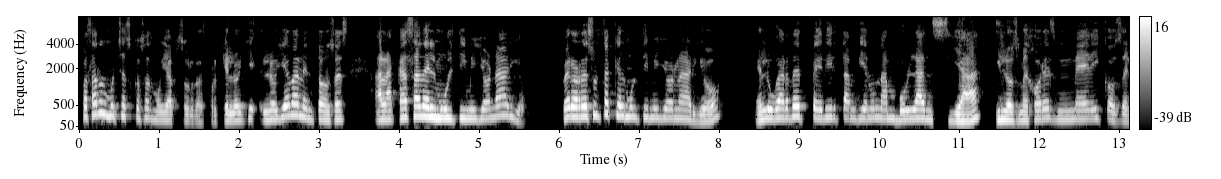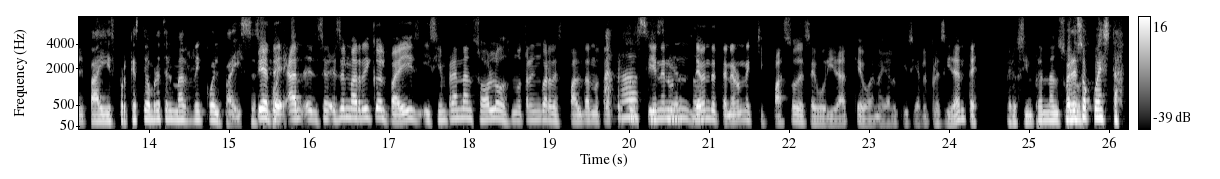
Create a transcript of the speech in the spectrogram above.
Pasaron muchas cosas muy absurdas porque lo, lo llevan entonces a la casa del multimillonario, pero resulta que el multimillonario, en lugar de pedir también una ambulancia y los mejores médicos del país, porque este hombre es el más rico del país. Fíjate, es, el más rico del país y siempre andan solos, no traen guardaespaldas, no traen. Ah, sí, tienen un- deben de tener un equipazo de seguridad que, bueno, ya lo quisiera el presidente, pero siempre andan pero solos. eso cuesta.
